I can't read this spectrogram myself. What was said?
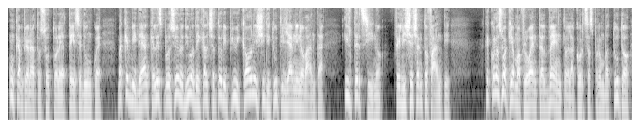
Un campionato sotto le attese dunque, ma che vide anche l'esplosione di uno dei calciatori più iconici di tutti gli anni 90, il terzino Felice Centofanti, che con la sua chioma fluente al vento e la corsa sprombattuto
